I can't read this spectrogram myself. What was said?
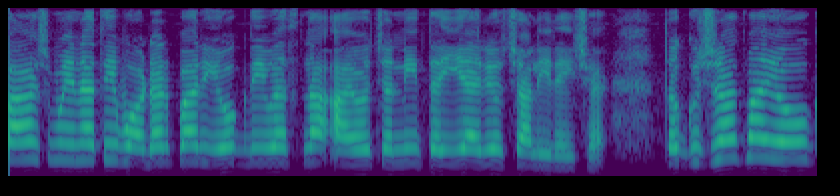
પાંચ મહિનાથી બોર્ડર પર યોગ દિવસના આયોજનની તૈયારીઓ ચાલી રહી છે. તો ગુજરાતમાં યોગ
